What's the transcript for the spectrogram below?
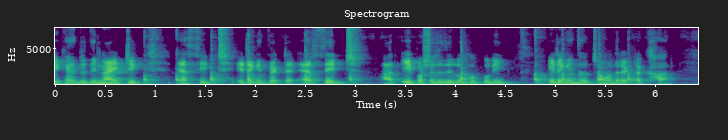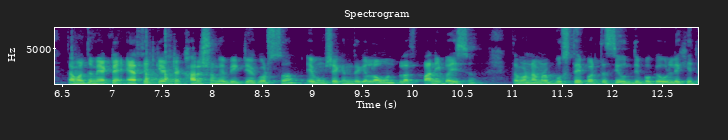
এখানে যদি নাইট্রিক অ্যাসিড, এটা কিন্তু একটা অ্যাসিড। আর এই পাশে যদি লক্ষ্য করি, এটা কিন্তু হচ্ছে আমাদের একটা ক্ষার। তার মানে তুমি একটা অ্যাসিডকে একটা ক্ষারের সঙ্গে বিক্রিয়া করছ এবং সেখান থেকে লবণ প্লাস পানি পাইছো। তার মানে আমরা বুঝতেই পারতেছি উদ্দীপকে উল্লেখিত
